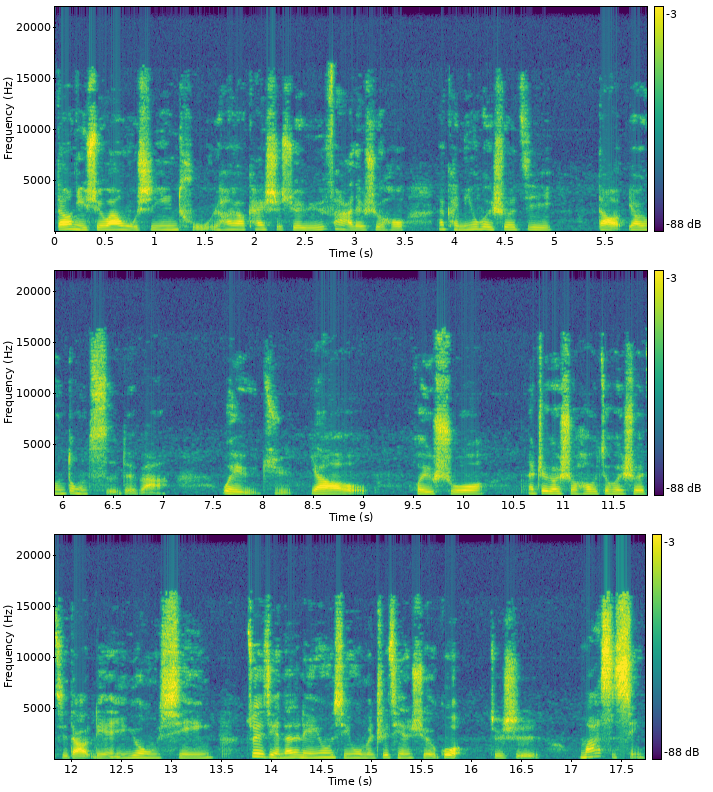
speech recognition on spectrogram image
当你学完五十音图，然后要开始学语法的时候，那肯定会涉及到要用动词，对吧？谓语句要会说，那这个时候就会涉及到连用型。最简单的连用型，我们之前学过，就是 must 型，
